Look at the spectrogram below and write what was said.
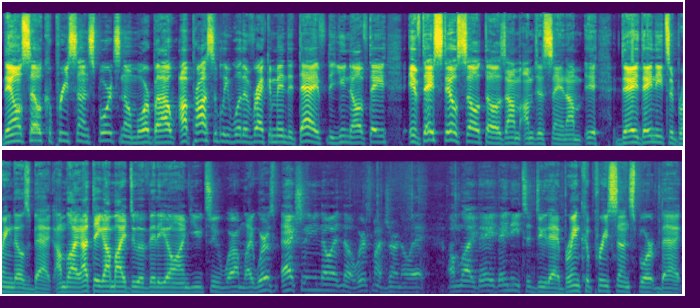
They don't sell Capri Sun Sports no more, but I, I possibly would have recommended that if the, you know if they if they still sell those. I'm I'm just saying I'm they they need to bring those back. I'm like I think I'm might do a video on YouTube where I'm like, where's actually, you know what? No, where's my journal at? I'm like, they, they need to do that. Bring Capri Sun Sport back.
